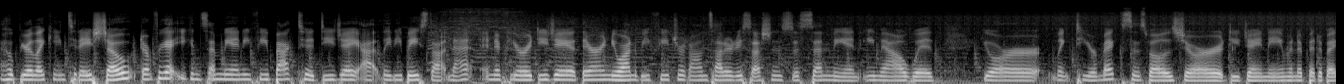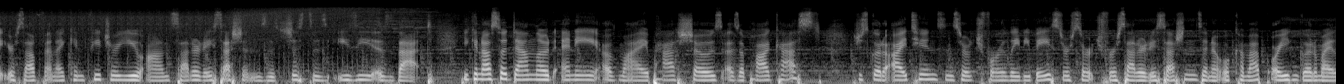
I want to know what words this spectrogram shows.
I hope you're liking today's show. Don't forget you can send me any feedback to dj at ladybass.net. And if you're a DJ out there and you want to be featured on Saturday Sessions, just send me an email with your link to your mix as well as your DJ name and a bit about yourself, and I can feature you on Saturday sessions. It's just as easy as that. You can also download any of my past shows as a podcast. Just go to iTunes and search for Lady Bass or search for Saturday Sessions, and it will come up, or you can go to my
